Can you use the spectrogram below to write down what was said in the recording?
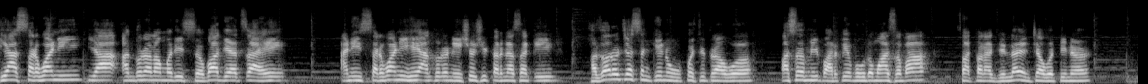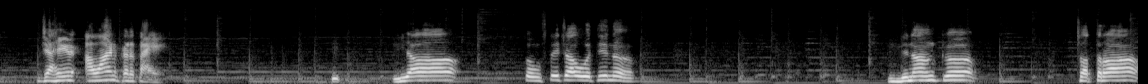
या सर्वांनी या आंदोलनामध्ये सहभाग घ्यायचा आहे आणि सर्वांनी हे आंदोलन यशस्वी करण्यासाठी हजारोच्या संख्येनं उपस्थित राहावं असं मी भारतीय बौद्ध महासभा सातारा जिल्हा यांच्या वतीनं जाहीर आवाहन करत आहे. या संस्थेच्या वतीनं दिनांक सतरा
